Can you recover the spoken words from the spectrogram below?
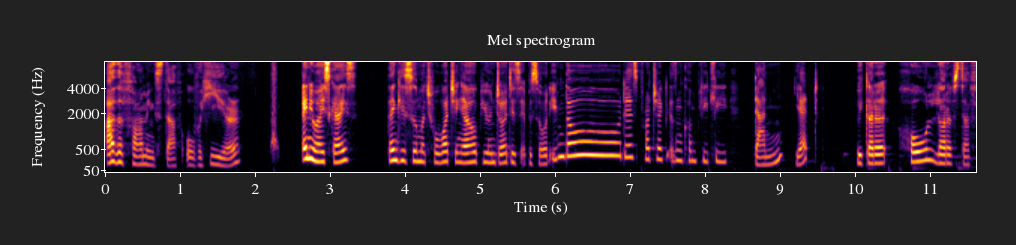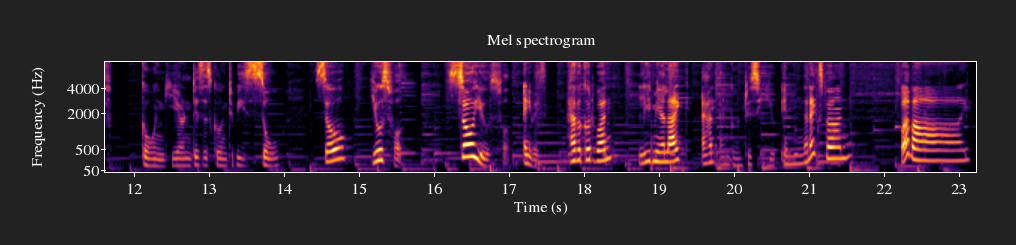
other farming stuff over here. Anyways, guys, thank you so much for watching. I hope you enjoyed this episode, even though this project isn't completely done yet. We got a whole lot of stuff going here, and this is going to be so, so useful. So useful. Anyways, have a good one, leave me a like, and I'm going to see you in the next one. Bye bye.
